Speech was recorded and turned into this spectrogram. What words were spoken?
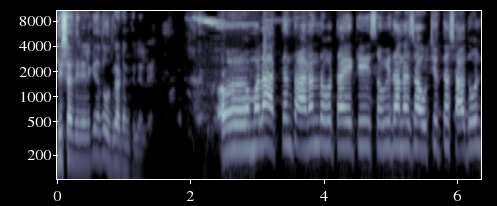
दिशा दिलेली की त्याचं उद्घाटन केलेलं आहे. मला अत्यंत आनंद होत आहे की संविधानाचं औचित्य साधून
